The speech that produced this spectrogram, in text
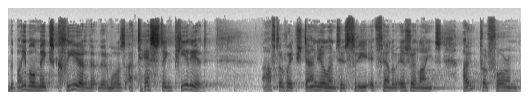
the Bible makes clear that there was a testing period after which Daniel and his three fellow Israelites outperformed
